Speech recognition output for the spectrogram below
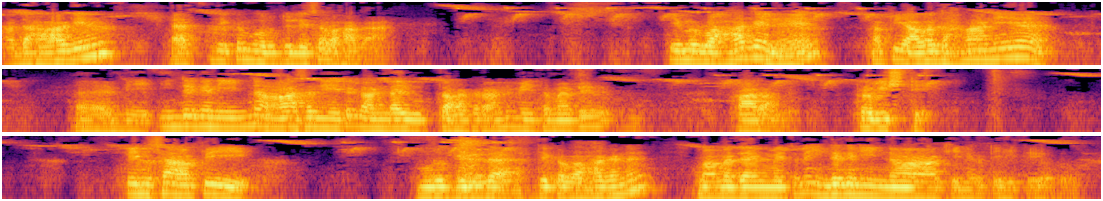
අදහාගෙන ඇස් දෙක මුරුදු ලෙස වහ ගන්න. එimhe වහගෙන අපි අවධානය මේ ඉඳගෙන ඉන්න ආසනයට ගණ්ඩායි උත්සාහ කරන්නේ මේ තමයි අපේ ආරම්භය ප්‍රවිෂ්ටි. ඒ නිසා අපි මුරුදු දෙක වහගෙන මම දැන් මෙතන ඉඳගෙන ඉන්නවා කියන එකට හිත යොදවනවා.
